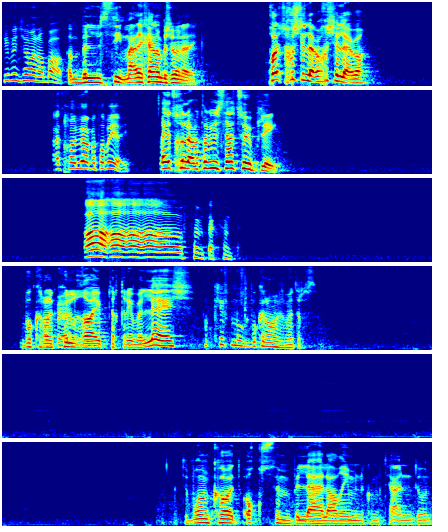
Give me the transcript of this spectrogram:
كيف ن join على بعض؟ بال Steam ما عليك أنا ب join عليك. خش خش اللعبة خش اللعبة. أدخل لعبه طبيعي. أدخل لعبه طبيعي بس لا تسوي play آه آه آه, آه فهمتك فهمتك. بكرة okay. الكل غايب تقريبا. ليش؟ كيف مو- بكرة ما في مدرسة؟ تبغون كود؟ أقسم بالله العظيم إنكم تعاندون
